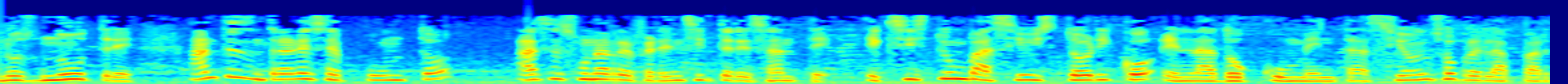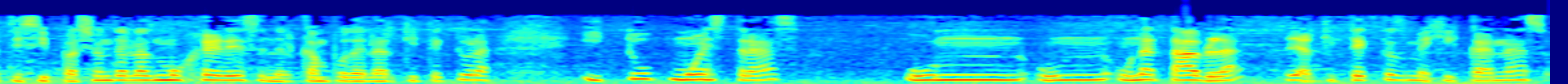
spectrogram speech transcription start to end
nos nutre. Antes de entrar a ese punto, haces una referencia interesante. Existe un vacío histórico en la documentación sobre la participación de las mujeres en el campo de la arquitectura y tú muestras un, una tabla de arquitectas mexicanas,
